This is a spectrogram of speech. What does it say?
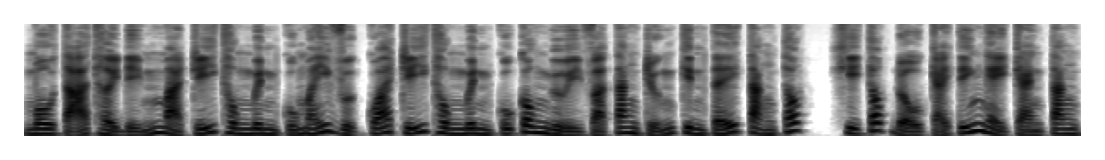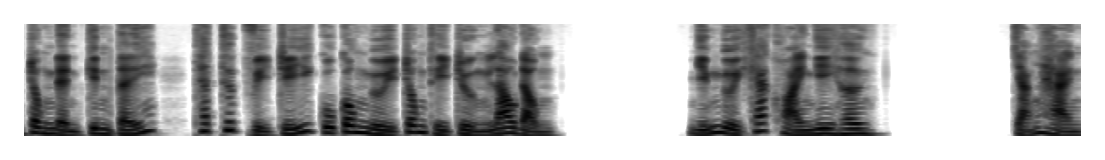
mô tả thời điểm mà trí thông minh của máy vượt quá trí thông minh của con người và tăng trưởng kinh tế tăng tốc khi tốc độ cải tiến ngày càng tăng trong nền kinh tế thách thức vị trí của con người trong thị trường lao động những người khác hoài nghi hơn chẳng hạn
